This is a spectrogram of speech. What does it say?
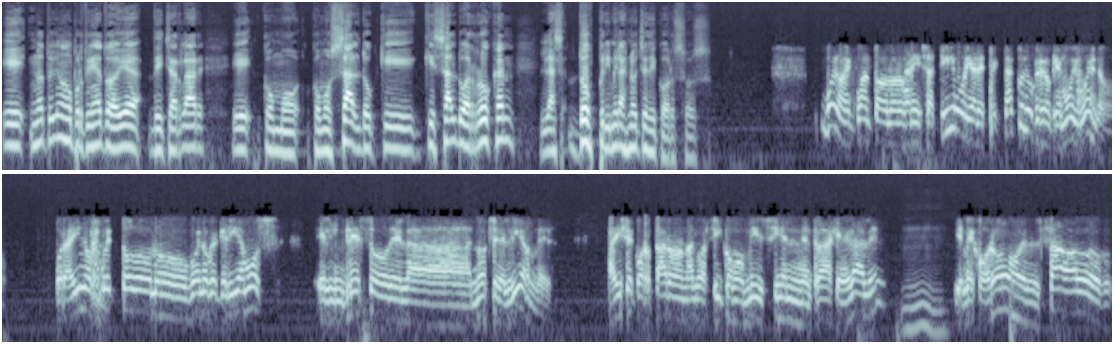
Eh, no tuvimos oportunidad todavía de charlar eh, como, como saldo. ¿qué, ¿Qué saldo arrojan las dos primeras noches de Corsos? Bueno, en cuanto a lo organizativo y al espectáculo, creo que muy bueno. Por ahí no fue todo lo bueno que queríamos el ingreso de la noche del viernes. Ahí se cortaron algo así como 1.100 entradas generales Mm. y mejoró el sábado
